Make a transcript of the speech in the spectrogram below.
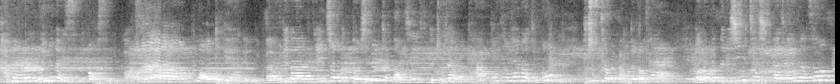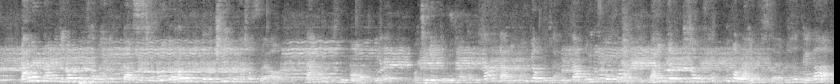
가면은 의미가 있습니까 없습니까? 없어요. 그럼 어떻게 해야 됩니까? 우리가 1조부터 11조까지 조장을 다 편성해가지고 90조를 만들어서 여러분들이 12차시까지 하면서 나는 나는 이런 봉사를 하겠다 스스로 여러분들께서 기획을 하셨어요. 나는 무슨 뭐 이게 뭐 봉사를 한다, 나는 환경 봉사한다, 뭐 이렇게 해서 나름대로 구성해서 했던 걸로 알고 있어요. 그래서 내가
